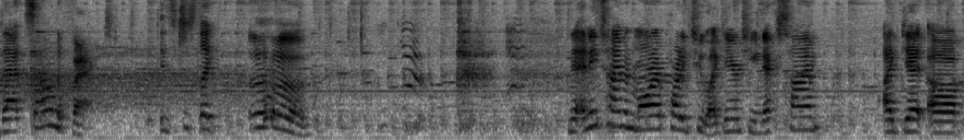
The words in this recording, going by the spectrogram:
that sound effect! It's just like, ugh! Now, anytime in Mario Party 2, I guarantee you next time I get, uh,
